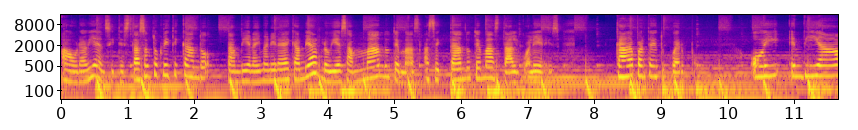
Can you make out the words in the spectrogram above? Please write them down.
Ahora bien, si te estás autocriticando, también hay manera de cambiarlo y es amándote más, aceptándote más tal cual eres. Cada parte de tu cuerpo, Hoy en día,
